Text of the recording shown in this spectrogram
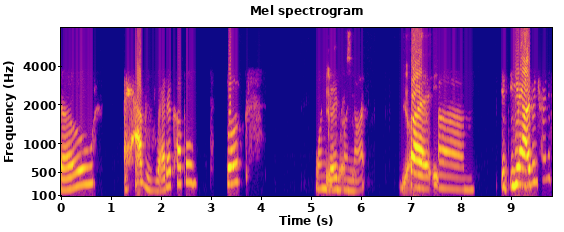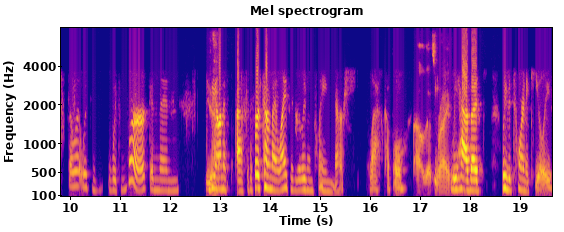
show. I have read a couple books, one good, one not yeah. but um it, yeah i've been trying to fill it with with work and then to be honest uh, for the first time in my life i've really been playing nurse the last couple Oh, that's right. we have a we have a torn achilles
